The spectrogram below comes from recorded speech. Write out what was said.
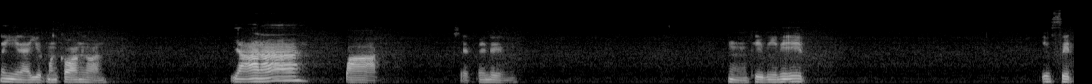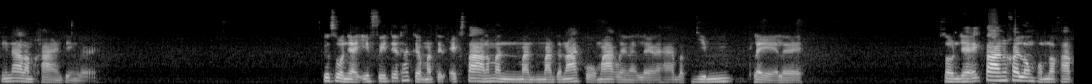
นี่นะหยุดมังกรก่อน อย่านะ ปาก เสร็จไปหนึ่งทีมนี้นี่อีฟิตนี่น่ารำคาญจริงเลย คือส่วนใหญ่อีฟิตเนี่ยถ้าเกิดมันติดเอ็กซ์ต้าแล้วมันมันมันจะน่ากลัวมากเลยนะเลยนะฮะแบบยิ้มเพลย์เลย ส่วนใหญ่เอ็กซ์ต้าไม่ค่อยลงผมหรอกครับ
